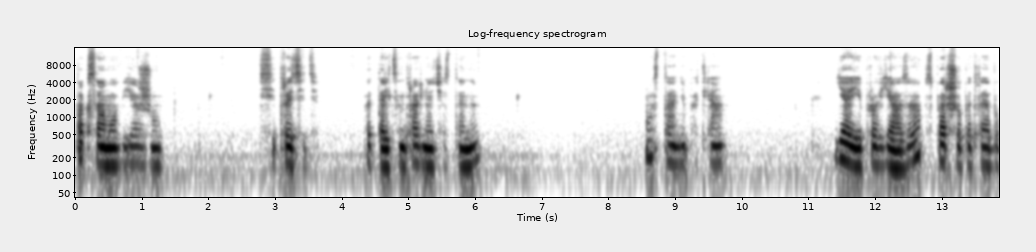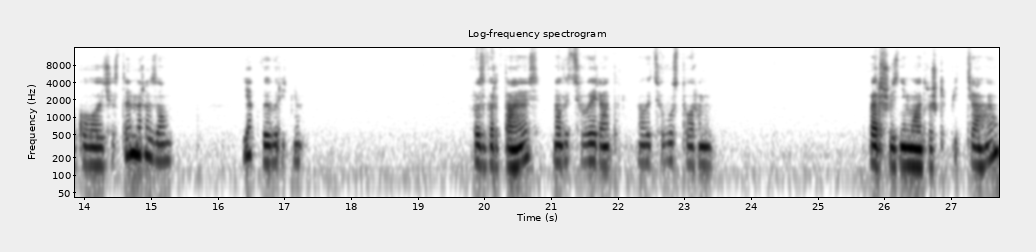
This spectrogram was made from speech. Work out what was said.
Так само в'яжу всі 30 петель центральної частини. Остання петля. Я її пров'язую з першою петлею бокової частини разом, як виворітню розвертаюсь на лицьовий ряд, на лицьову сторону. Першу знімаю, трошки підтягую.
